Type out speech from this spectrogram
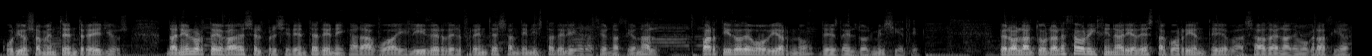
curiosamente entre ellos. Daniel Ortega es el presidente de Nicaragua y líder del Frente Sandinista de Liberación Nacional, partido de gobierno desde el 2007. Pero la naturaleza originaria de esta corriente, basada en la democracia,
